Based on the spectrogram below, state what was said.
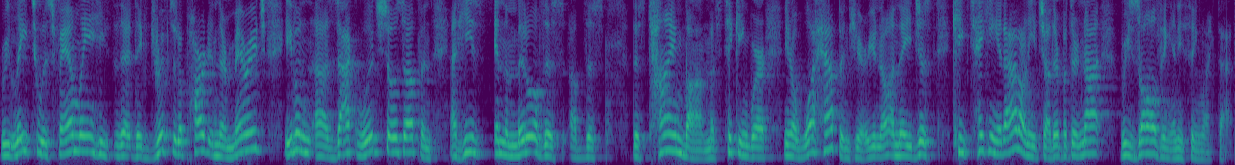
relate to his family, he's they've drifted apart in their marriage. Even uh, Zach Woods shows up and and he's in the middle of this of this this time bomb that's ticking where you know what happened here you know and they just keep taking it out on each other but they're not resolving anything like that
